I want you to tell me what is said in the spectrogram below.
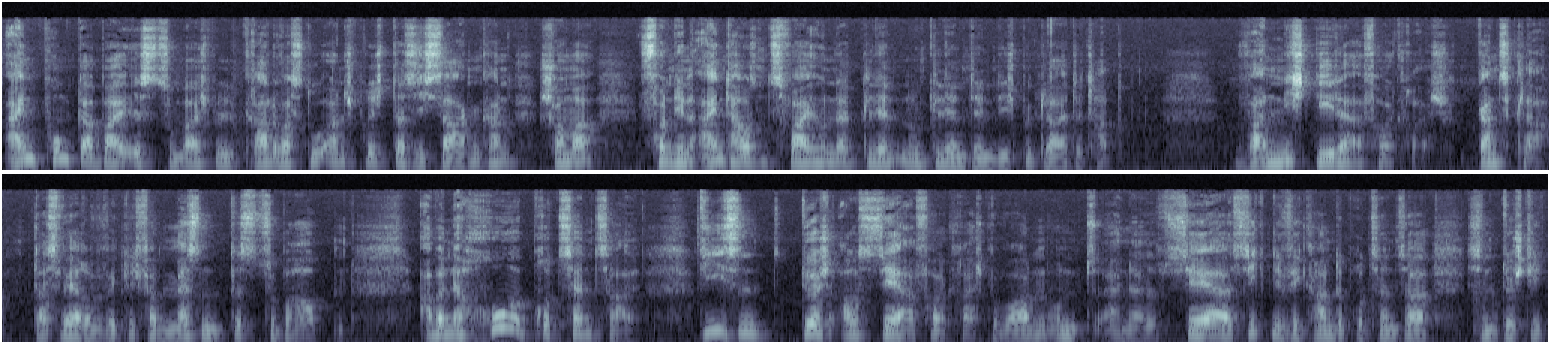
ein Punkt dabei ist zum Beispiel, gerade was du ansprichst, dass ich sagen kann, schau mal, von den 1200 Klienten und Klientinnen, die ich begleitet habe, war nicht jeder erfolgreich. Ganz klar. Das wäre wirklich vermessen, das zu behaupten. Aber eine hohe Prozentzahl, die sind durchaus sehr erfolgreich geworden und eine sehr signifikante Prozentzahl sind durch die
